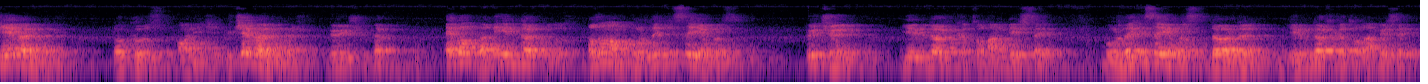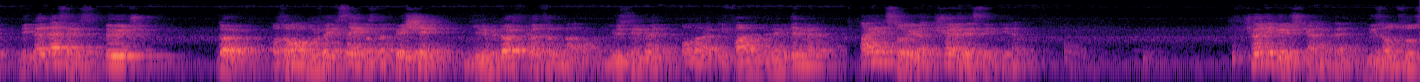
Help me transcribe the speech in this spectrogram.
2'ye bölündür. 9, 12. 3'e bölünür. 3, 4. EBOB'larını 24 buluruz. O zaman buradaki sayımız 3'ün 24 katı olan bir sayı. Buradaki sayımız 4'ün 24 katı olan bir sayı. Dikkat ederseniz 3, 4. O zaman buradaki sayımız da 5'in 24 katından 120 olarak ifade edilebilir mi? Aynı soruyu şöyle destekleyelim. Şöyle bir üçgende 130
